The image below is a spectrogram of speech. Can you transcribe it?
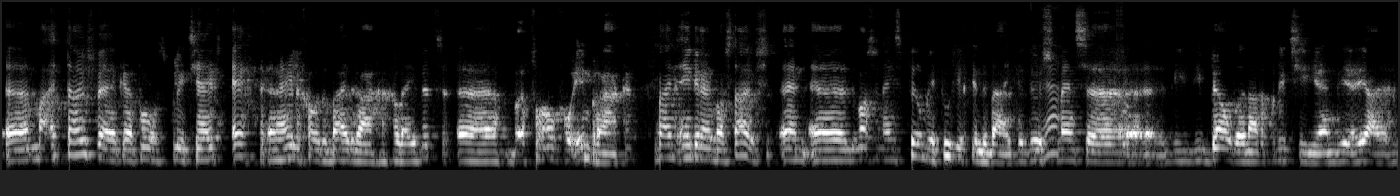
Uh, maar het thuiswerken volgens de politie heeft echt een hele grote bijdrage geleverd. Uh, vooral voor inbraken. Bijna iedereen was thuis. En uh, er was ineens veel meer toezicht in de wijken. Dus ja. mensen die, die belden naar de politie. En die, ja,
